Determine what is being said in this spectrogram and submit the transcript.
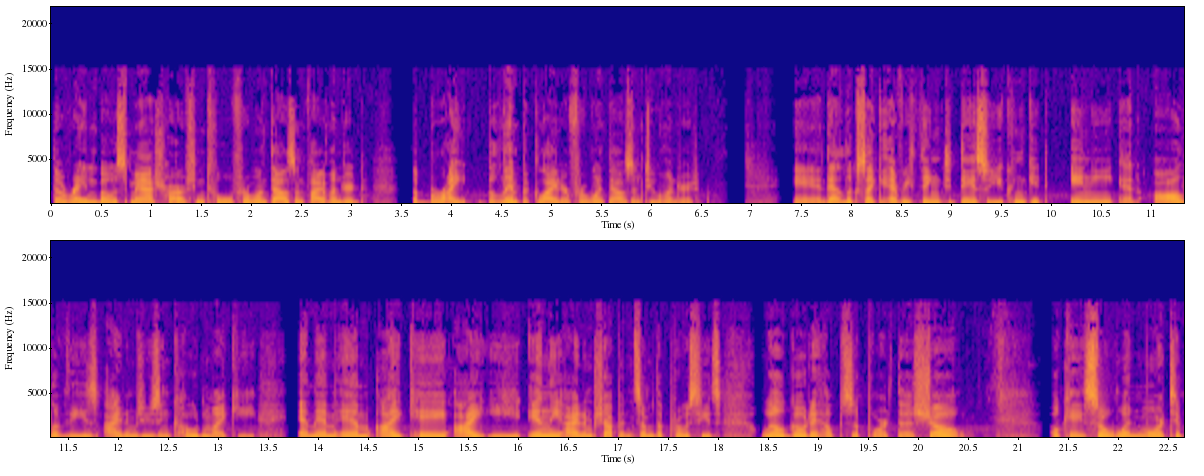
the Rainbow Smash harvesting tool for 1500, the Bright Blimp glider for 1200. And that looks like everything today. So you can get any and all of these items using code Mikey, M M M I K I E, in the item shop, and some of the proceeds will go to help support the show. Okay, so one more tip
